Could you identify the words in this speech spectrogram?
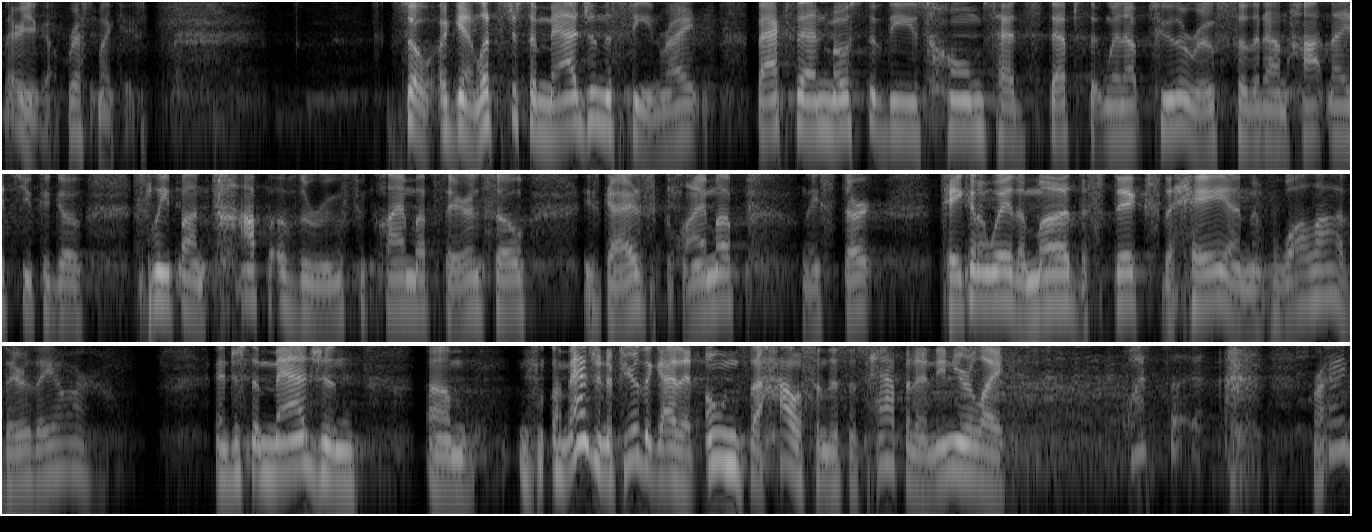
there you go. Rest my case. So, again, let's just imagine the scene, right? Back then, most of these homes had steps that went up to the roof so that on hot nights you could go sleep on top of the roof and climb up there. And so these guys climb up and they start taking away the mud, the sticks, the hay, and voila, there they are. And just imagine, um, imagine if you're the guy that owns the house and this is happening and you're like, what the? right?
